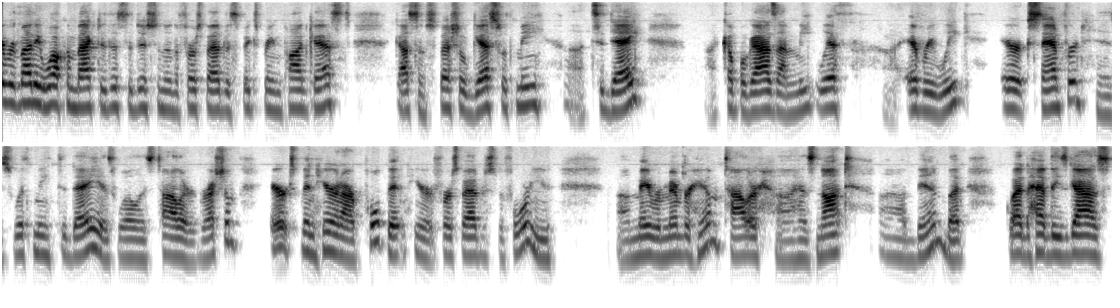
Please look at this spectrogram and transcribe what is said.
Everybody. Welcome back to this edition of the First Baptist Big Spring podcast. Got some special guests with me uh, today. A couple guys I meet with uh, every week. Eric Sanford is with me today, as well as Tyler Gresham. Eric's been here in our pulpit here at First Baptist before. You uh, may remember him. Tyler uh, has not uh, been, but glad to have these guys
